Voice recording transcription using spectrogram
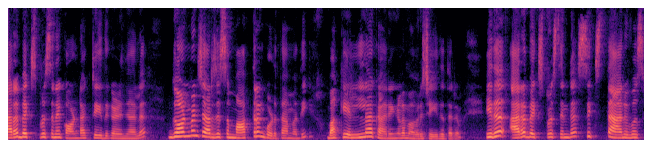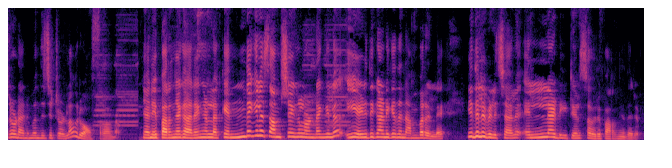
അറബ് എക്സ്പ്രസിനെ കോൺടാക്ട് ചെയ്ത് കഴിഞ്ഞാൽ ഗവൺമെന്റ് ചാർജസ് മാത്രം കൊടുത്താൽ മതി. ബാക്കി എല്ലാ കാര്യങ്ങളും അവർ ചെയ്തു തരും. ഇത് അറബ് എക്സ്പ്രസിന്റെ സിക്സ്ത് ആനിവേഴ്സറിയോടനുബന്ധിച്ചിട്ടുള്ള ഒരു ഓഫറാണ് ഞാൻ ഈ പറഞ്ഞ കാര്യങ്ങളിലൊക്കെ എന്തെങ്കിലും സംശയങ്ങളുണ്ടെങ്കിൽ ഈ എഴുതി കാണിക്കുന്ന നമ്പറല്ലേ ഇതിൽ വിളിച്ചാൽ എല്ലാ ഡീറ്റെയിൽസും അവർ പറഞ്ഞു തരും.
